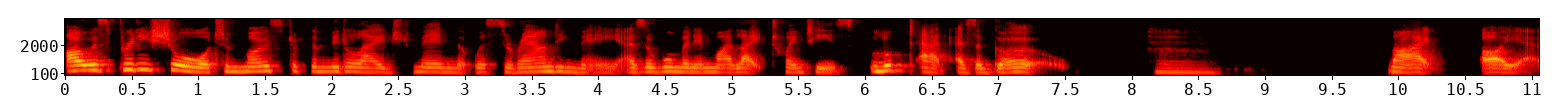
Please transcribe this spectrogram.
I was pretty sure to most of the middle aged men that were surrounding me as a woman in my late 20s looked at as a girl. Hmm. Like, oh, yeah,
